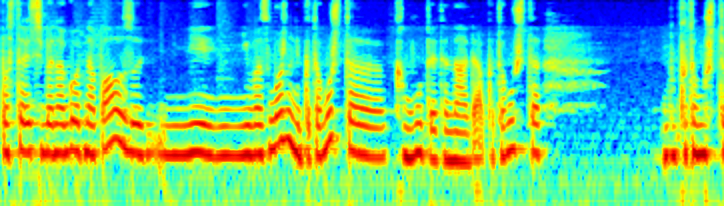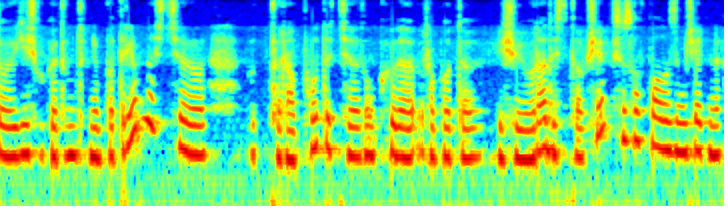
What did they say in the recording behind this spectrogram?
поставить себя на год на паузу не, невозможно не потому, что кому-то это надо, а потому что ну, потому что есть какая-то внутренняя потребность э, вот, работать, э, ну, когда работа еще и в радость, то вообще все совпало замечательно.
